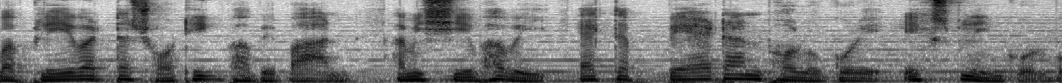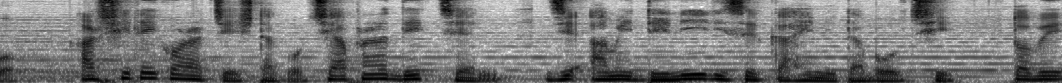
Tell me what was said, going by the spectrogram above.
বা ফ্লেভারটা সঠিকভাবে পান, আমি সেভাবেই একটা প্যাটার্ন ফলো করে এক্সপ্লেইন করব। আর সেটাই করার চেষ্টা করছি। আপনারা দেখছেন যে আমি ডেনিরিসের কাহিনীটা বলছি। তবে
